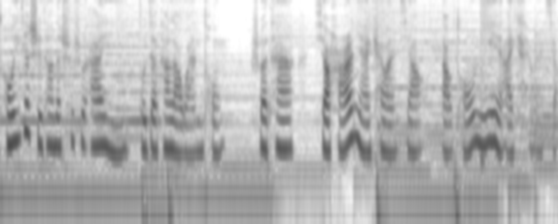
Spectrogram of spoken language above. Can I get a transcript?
同一个食堂的叔叔阿姨都叫他老顽童，说他小孩儿你爱开玩笑，老头你也爱开玩笑。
